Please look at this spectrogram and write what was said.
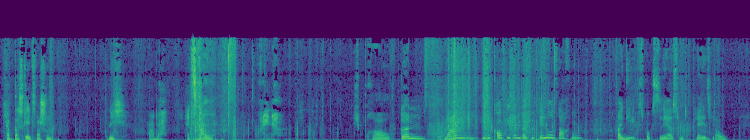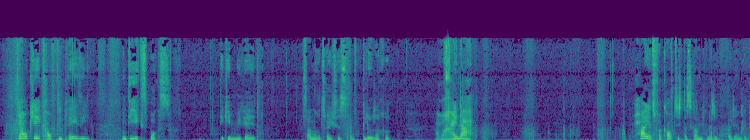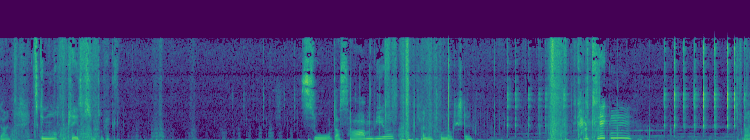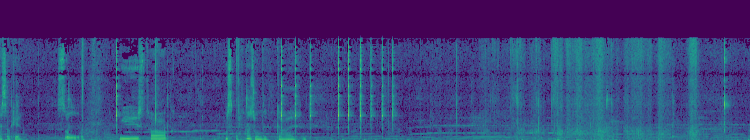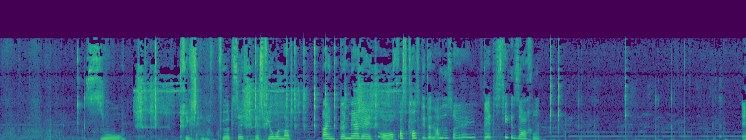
Ich habe das Geld zwar schon nicht, aber let's go. Rainer. Ich brauche. Nein, wieso kauft ihr denn solche Billo-Sachen? Weil die Xbox leer ist und die Playsee auch. Ja, okay, kauft die Playsee und die Xbox. Die geben mir Geld. Das andere Zeug ist einfach Billo-Sache. Aber rein da! Ha, jetzt verkauft sich das gar nicht mehr so gut bei den Regalen. Jetzt gehen nur noch die Places und so weg. So, das haben wir. Ich kann den Ton lauter stellen. Ich kann klicken. Nice, okay. So. Restock. Muss auch mal so ein Regal hin. So. Kriege ich nochmal 40. Jetzt 400. Nein, gönn mehr Geld. Och, was kauft ihr denn alles? Günstige Sachen.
